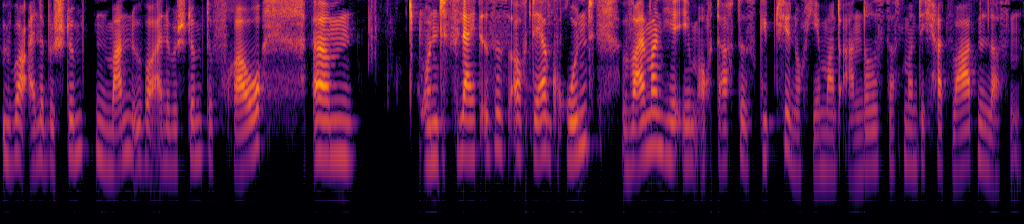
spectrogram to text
über einen bestimmten Mann, über eine bestimmte Frau. Ähm, und vielleicht ist es auch der Grund, weil man hier eben auch dachte, es gibt hier noch jemand anderes, dass man dich hat warten lassen.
